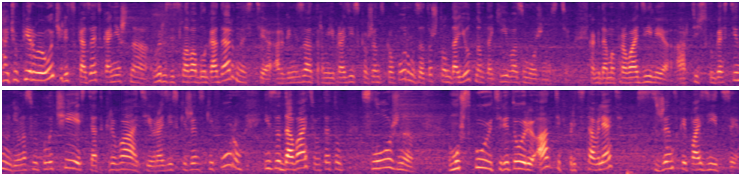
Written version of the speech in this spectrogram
хочу в первую очередь сказать, конечно, выразить слова благодарности организаторам Евразийского женского форума за то, что он дает нам такие возможности. Когда мы проводили арктическую гостиную, для нас выпала честь открывать Евразийский женский форум и задавать вот эту сложную мужскую территорию Арктики представлять с женской позиции.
